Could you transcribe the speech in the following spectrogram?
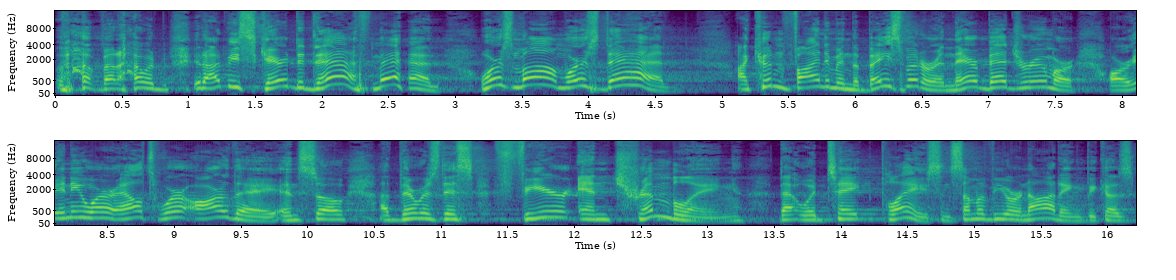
but I would, you know, I'd be scared to death. Man, where's mom? Where's dad? I couldn't find them in the basement or in their bedroom or, or anywhere else. Where are they? And so uh, there was this fear and trembling that would take place. And some of you are nodding because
